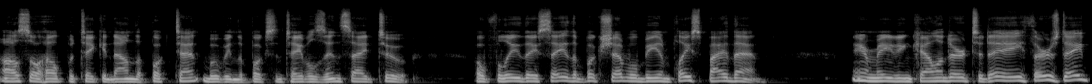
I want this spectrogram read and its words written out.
Also, help with taking down the book tent, moving the books and tables inside too. Hopefully, they say the book shed will be in place by then. Your meeting calendar today, Thursday,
